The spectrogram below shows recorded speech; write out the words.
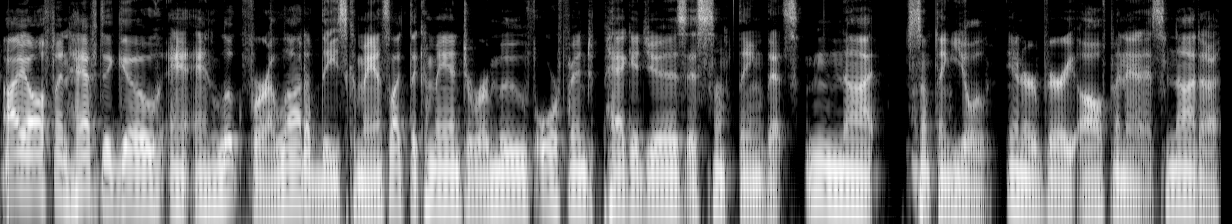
I often have to go and, and look for a lot of these commands, like the command to remove orphaned packages is something that's not something you'll enter very often and it's not a,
